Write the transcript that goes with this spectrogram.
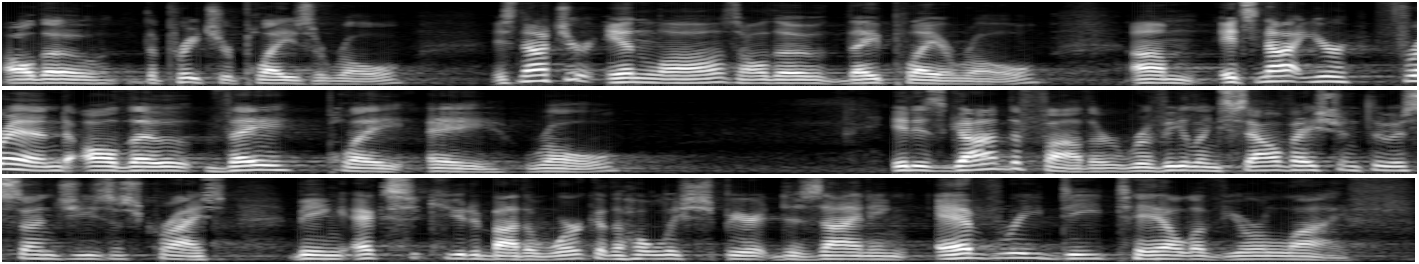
although the preacher plays a role. It's not your in laws, although they play a role. Um, it's not your friend, although they play a role. It is God the Father revealing salvation through His Son, Jesus Christ, being executed by the work of the Holy Spirit, designing every detail of your life.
